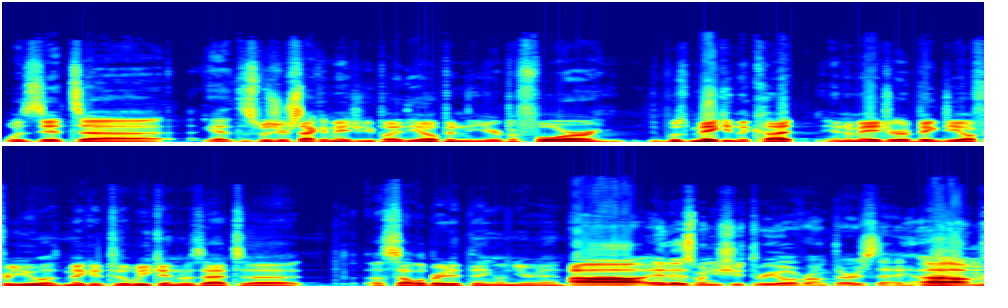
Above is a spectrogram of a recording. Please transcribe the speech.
was it? Uh, yeah, this was your second major. You played the Open the year before. Was making the cut in a major a big deal for you? Was making it to the weekend? Was that uh, a celebrated thing on your end? Uh, it is when you shoot three over on Thursday. Um,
